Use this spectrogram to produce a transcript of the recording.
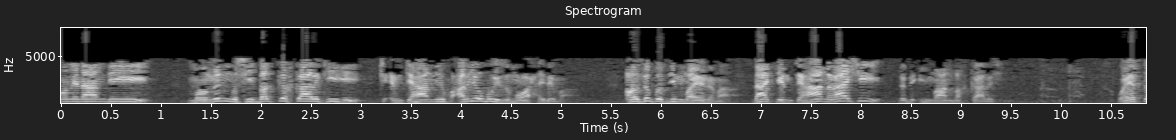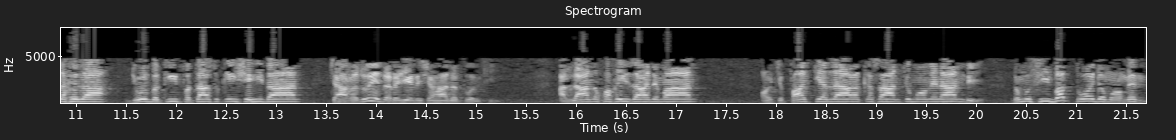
مؤمنان دي مومن مصیبت کا کار کیږي چې امتحان نه فعلی او بغیر موحد ما او زه په دین باندې ما دا چې امتحان راشي د ایمان بخکار شي ويتخذا جو بکی پتا سو کې شهیدان چاغه دوی درجه د شهادت ورکی الله نه خو ظالمان او چې پاک کې الله کسان چې مؤمنان دي د مصیبت په د مؤمن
